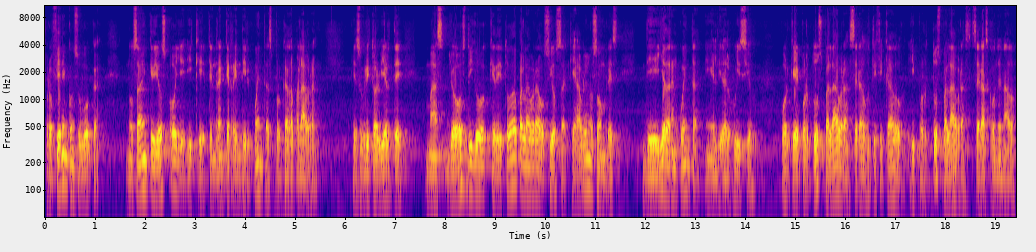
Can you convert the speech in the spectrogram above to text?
Profieren con su boca, no saben que Dios oye y que tendrán que rendir cuentas por cada palabra. Jesucristo advierte, mas yo os digo que de toda palabra ociosa que hablen los hombres, de ella darán cuenta en el día del juicio, porque por tus palabras serás justificado y por tus palabras serás condenado.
